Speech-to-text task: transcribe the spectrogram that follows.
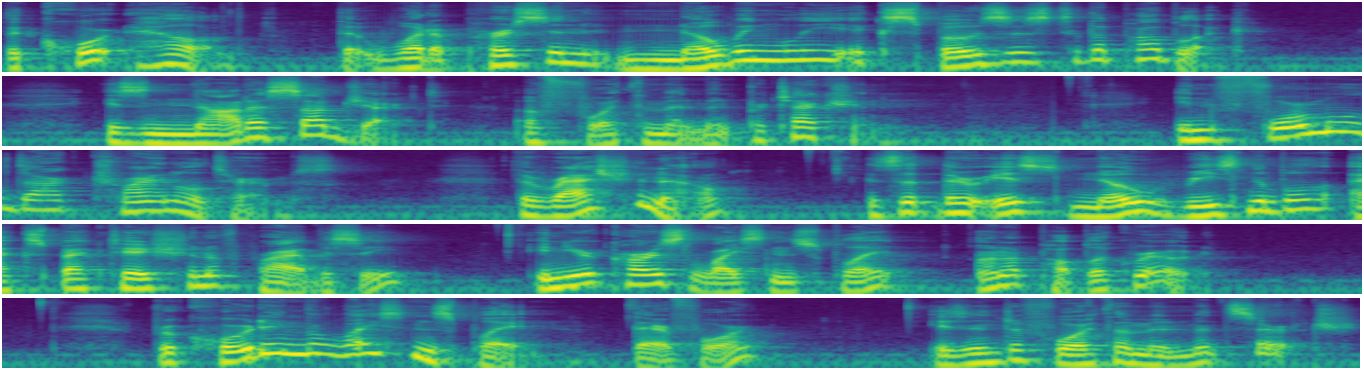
the court held that what a person knowingly exposes to the public is not a subject of Fourth Amendment protection. In formal doctrinal terms, the rationale is that there is no reasonable expectation of privacy in your car's license plate on a public road. Recording the license plate, therefore, isn't a Fourth Amendment search.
